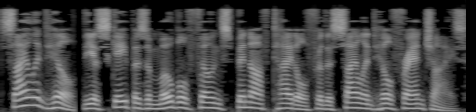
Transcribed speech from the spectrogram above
Silent Hill: The Escape is a mobile phone spin-off title for the Silent Hill franchise.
